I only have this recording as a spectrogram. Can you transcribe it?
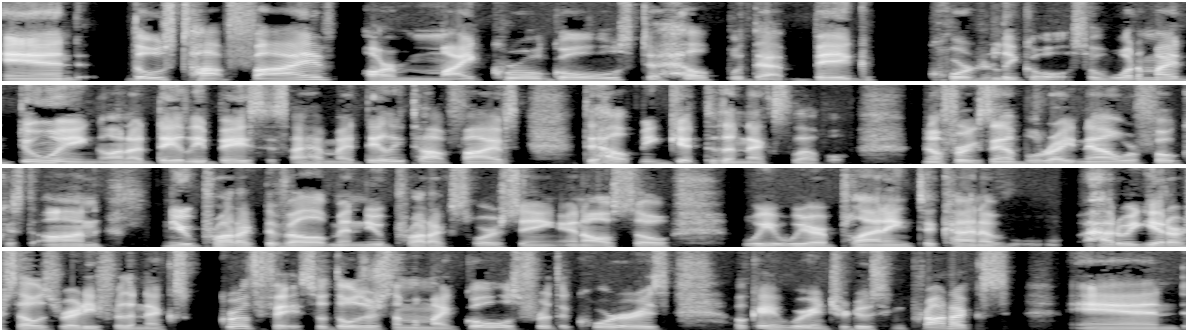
and those top five are micro goals to help with that big quarterly goal. So what am I doing on a daily basis? I have my daily top fives to help me get to the next level. Now, for example, right now we're focused on new product development, new product sourcing, and also we, we are planning to kind of how do we get ourselves ready for the next growth phase. So those are some of my goals for the quarter is okay, we're introducing products and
